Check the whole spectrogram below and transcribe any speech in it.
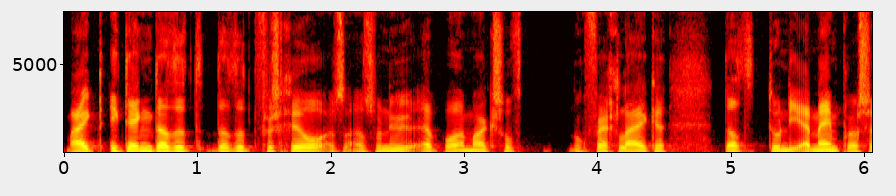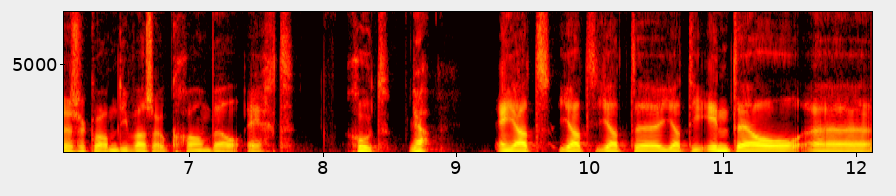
maar ik, ik denk dat het, dat het verschil, als, als we nu Apple en Microsoft nog vergelijken, dat toen die M1-processor kwam, die was ook gewoon wel echt goed. Ja. En je had, je had, je had, eh, je had die Intel, eh,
